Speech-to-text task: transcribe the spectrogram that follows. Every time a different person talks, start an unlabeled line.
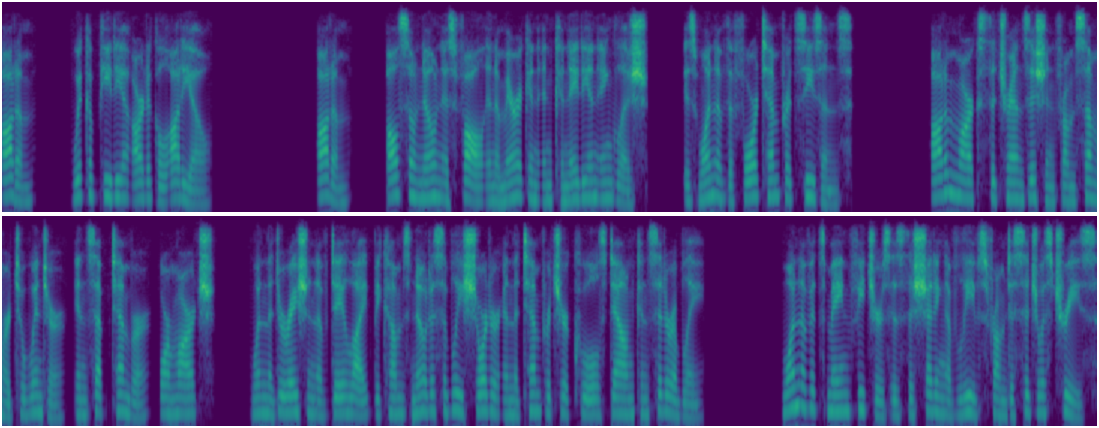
Autumn, Wikipedia article audio. Autumn, also known as fall in American and Canadian English, is one of the four temperate seasons. Autumn marks the transition from summer to winter in September or March, when the duration of daylight becomes noticeably shorter and the temperature cools down considerably. One of its main features is the shedding of leaves from deciduous trees.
